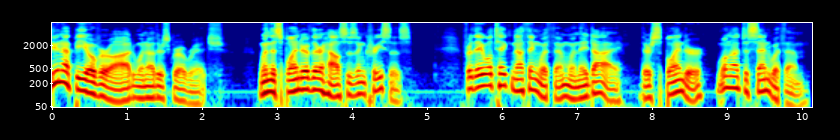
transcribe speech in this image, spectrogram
Do not be overawed when others grow rich, when the splendor of their houses increases. For they will take nothing with them when they die. Their splendor will not descend with them.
